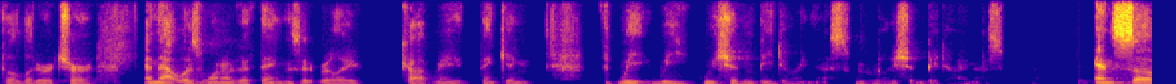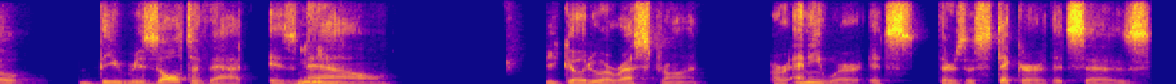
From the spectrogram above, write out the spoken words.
the literature. And that was one of the things that really got me thinking we we we shouldn't be doing this. We really shouldn't be doing this. And so the result of that is mm-hmm. now you go to a restaurant or anywhere, it's there's a sticker that says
